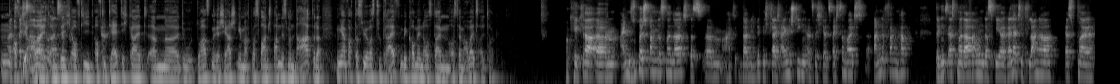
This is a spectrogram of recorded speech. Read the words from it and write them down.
Hm, Als auf die Arbeit an sich, auf die, auf ja. die Tätigkeit. Ähm, äh, du, du hast eine Recherche gemacht, was war ein spannendes Mandat oder irgendwie einfach, dass wir was zu greifen bekommen aus deinem, aus deinem Arbeitsalltag. Okay, klar. Ähm, ein super spannendes Mandat. Das, ähm, hat, da bin ich gleich eingestiegen, als ich als Rechtsanwalt angefangen habe. Da ging es erstmal darum, dass wir relativ lange erstmal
